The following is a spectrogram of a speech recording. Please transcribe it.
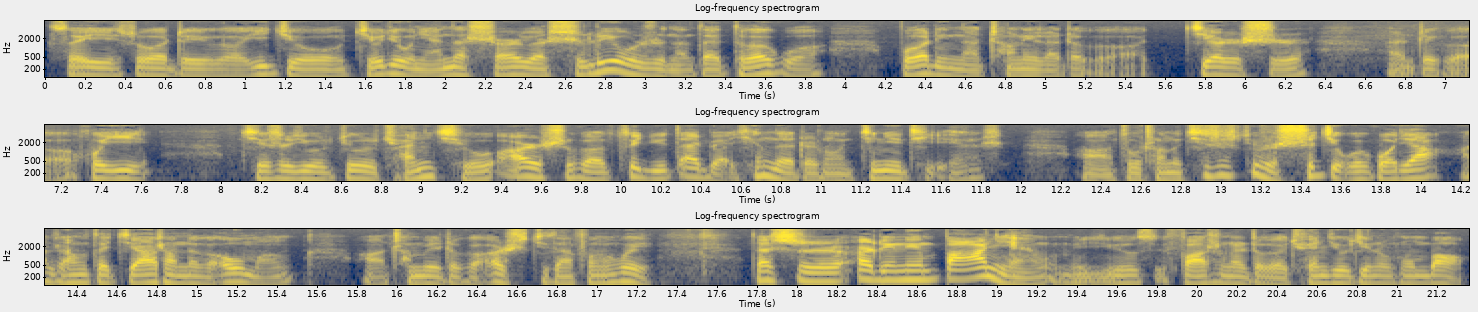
所以说这个一九九九年的十二月十六日呢，在德国柏林呢成立了这个 G 二十嗯这个会议，其实就就是全球二十个最具代表性的这种经济体啊组成的，其实就是十九个国家，然后再加上那个欧盟。啊，成为这个二十集团峰会，但是二零零八年我们又发生了这个全球金融风暴，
